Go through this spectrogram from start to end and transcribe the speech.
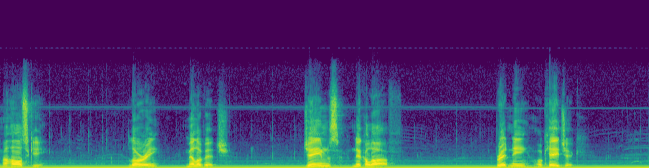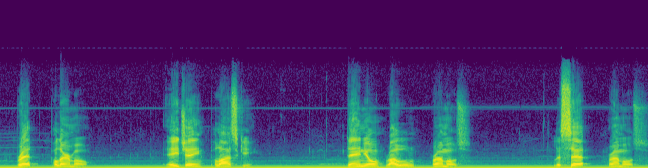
Mahalski. Lori Milovich. James Nikoloff. Brittany Okajik. Brett Palermo. AJ Pulaski. Daniel Raul Ramos, Lisette Ramos,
